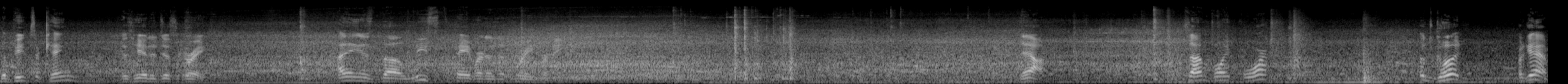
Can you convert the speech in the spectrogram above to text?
The Pizza King is here to disagree. I think it's the least favorite of the three for me. Yeah. 7.4. It's good. Again,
